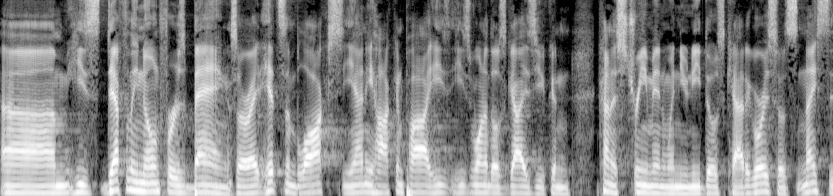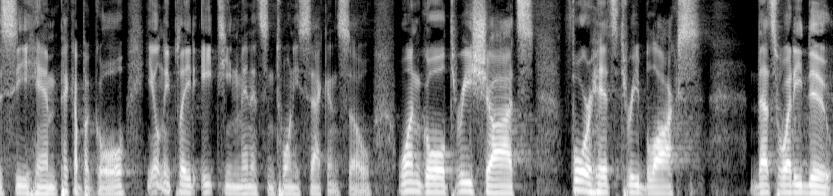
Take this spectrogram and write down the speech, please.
Um, he's definitely known for his bangs. All right, hits and blocks. Jani Hakanpää. He's he's one of those guys you can kind of stream in when you need those categories. So it's nice to see him pick up a goal. He only played 18 minutes and 20 seconds. So one goal, three shots, four hits, three blocks. That's what he do.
